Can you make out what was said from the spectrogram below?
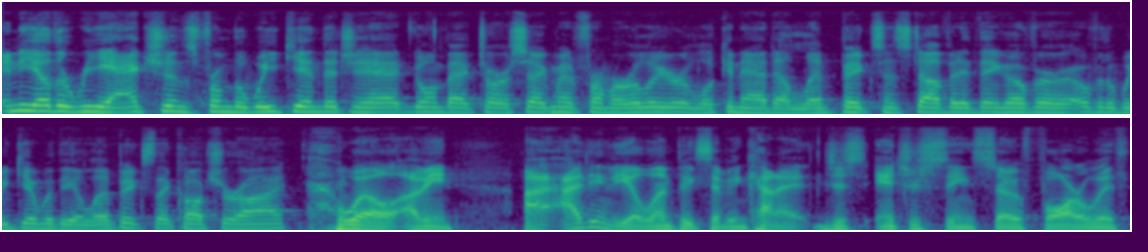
Any other reactions from the weekend that you had going back to our segment from earlier, looking at Olympics and stuff? Anything over over the weekend with the Olympics that caught your eye? Well, I mean, I, I think the Olympics have been kind of just interesting so far with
